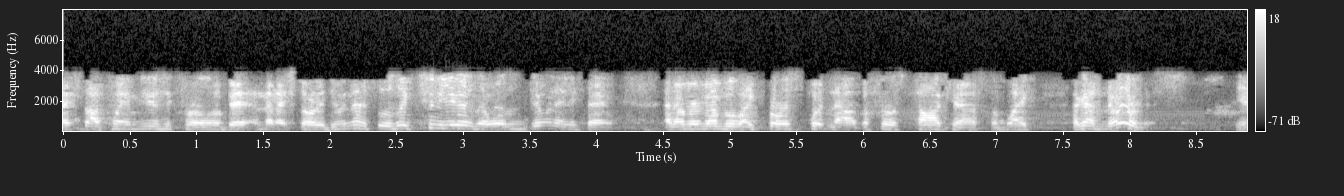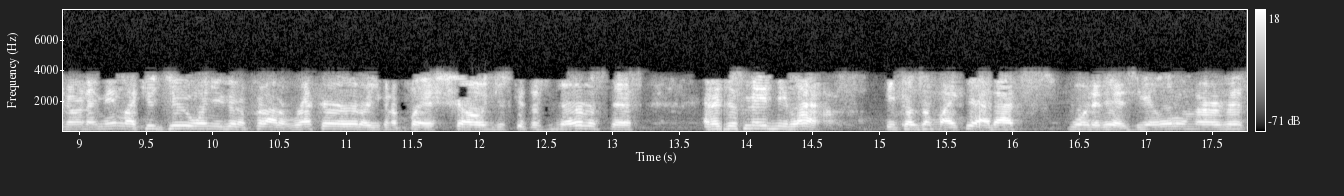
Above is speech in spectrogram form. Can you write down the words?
I stopped playing music for a little bit and then I started doing this. It was like two years I wasn't doing anything, and I remember like first putting out the first podcast. I'm like, I got nervous. You know what I mean? Like you do when you're gonna put out a record or you're gonna play a show. You just get this nervousness, and it just made me laugh because I'm like, yeah, that's what it is. You get a little nervous.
